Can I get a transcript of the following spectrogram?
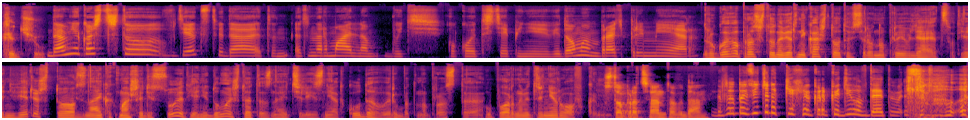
Хочу. Да, мне кажется, что в детстве, да, это, это нормально быть в какой-то степени ведомым, брать пример. Другой вопрос, что наверняка что-то все равно проявляется. Вот я не верю, что, зная, как Маша рисует, я не думаю, что это, знаете ли, из ниоткуда выработано просто упорными тренировками. Сто процентов, да. Да вы бы видели, каких я крокодилов до этого рисовала?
